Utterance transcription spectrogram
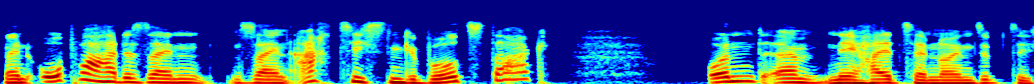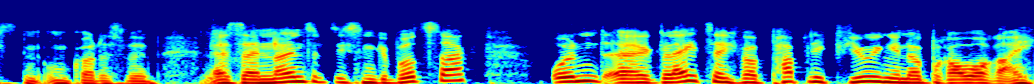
Mein Opa hatte seinen, seinen 80. Geburtstag. Und, ähm, nee, halt seinen 79. um Gottes Willen. Äh, seinen 79. Geburtstag. Und äh, gleichzeitig war Public Viewing in der Brauerei.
